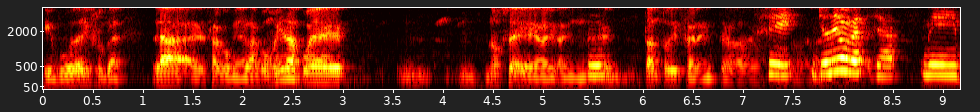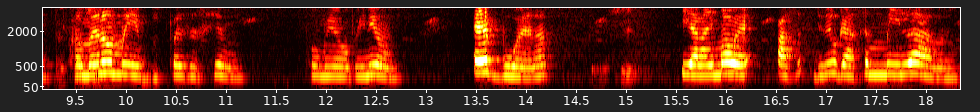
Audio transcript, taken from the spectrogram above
Y pude disfrutar la, esa comida. La comida, pues, mm, no sé, en- es tanto diferente a la de Sí, nosotros. yo ¿verdad? digo que, o sea, mi, al menos mi percepción o mi opinión es buena Sí, sí. y a la misma vez, hace- yo digo que hacen milagros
